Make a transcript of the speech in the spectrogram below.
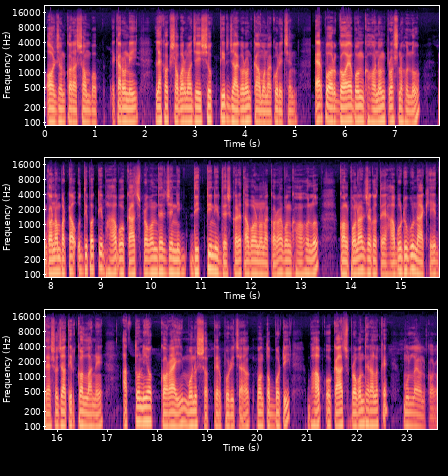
অর্জন করা সম্ভব। এ কারণেই লেখক সবার মাঝে এই শক্তির জাগরণ কামনা করেছেন। এরপর গ এবং ঘ নং প্রশ্ন হল, গ নম্বরটা উদ্দীপকটি ভাব ও কাজ প্রবন্ধের যে দিকটি নির্দেশ করে তা বর্ণনা করো। এবং ঘ হল, কল্পনার জগতে হাবুডুবু না খেয়ে দেশ ও জাতির কল্যাণে আত্মনিয়োগ করাই মনুষ্যত্বের পরিচায়ক। মন্তব্যটি, ভাব ও কাজ প্রবন্ধের আলোকে মূল্যায়ন করো।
